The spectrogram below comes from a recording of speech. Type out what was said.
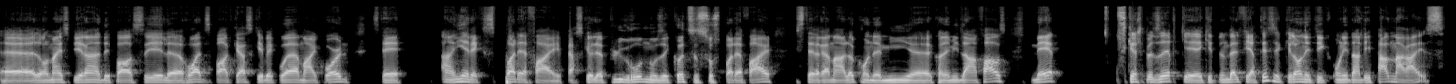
euh, drôlement inspirant à dépasser le roi du podcast québécois, Mike Ward, c'était en lien avec Spotify parce que le plus gros de nos écoutes c'est sur Spotify. C'était vraiment là qu'on a mis euh, qu'on a mis de l'emphase. Mais ce que je peux dire qui est, une belle fierté, c'est que là, on est, on est dans des palmarès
